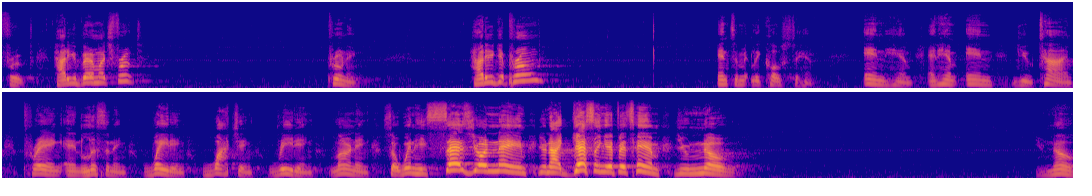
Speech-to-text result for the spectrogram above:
fruit. How do you bear much fruit? Pruning. How do you get pruned? Intimately close to Him, in Him, and Him in you. Time, praying and listening, waiting, watching, reading, learning. So when He says your name, you're not guessing if it's Him, you know. You know.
